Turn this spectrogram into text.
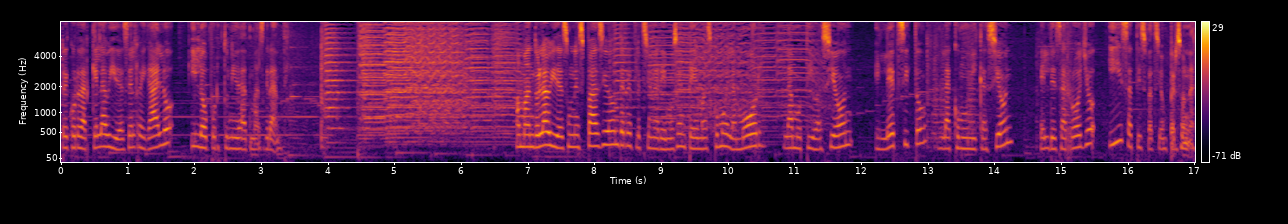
recordar que la vida es el regalo y la oportunidad más grande. Amando la vida es un espacio donde reflexionaremos en temas como el amor, la motivación, el éxito, la comunicación, el desarrollo y satisfacción personal.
